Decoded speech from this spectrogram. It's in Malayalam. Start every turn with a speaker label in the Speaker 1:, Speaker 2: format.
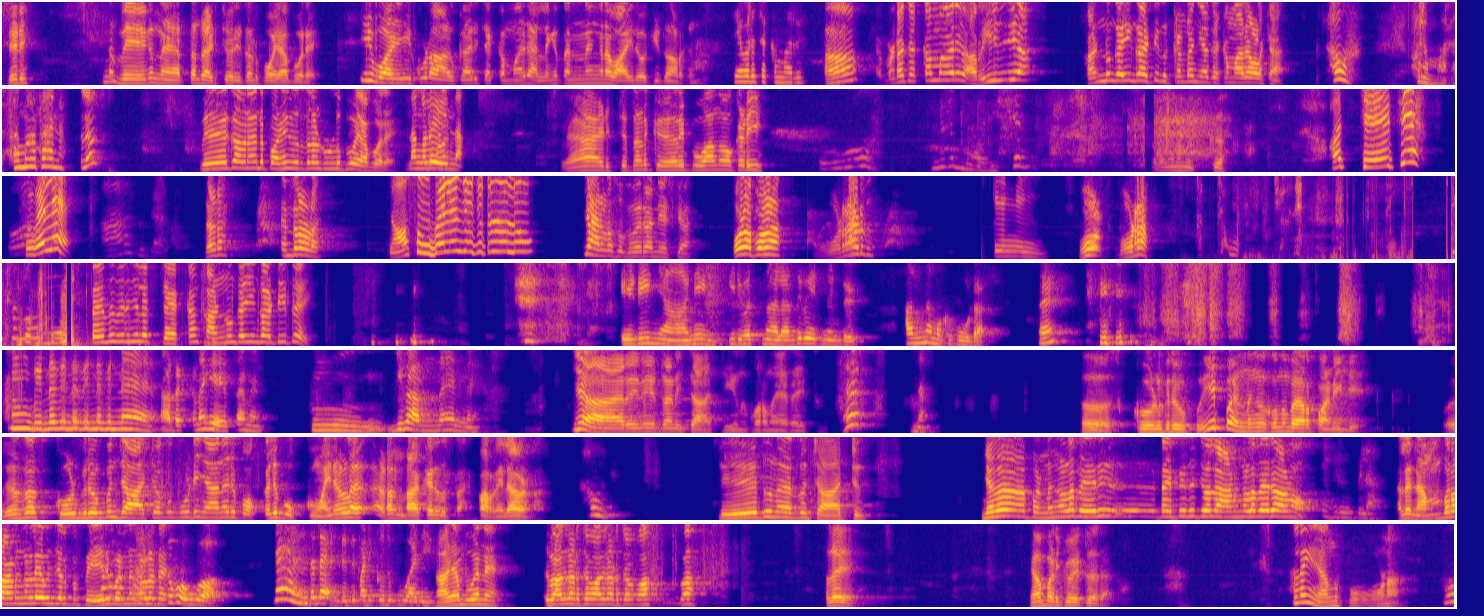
Speaker 1: ഡേടി വേഗം നേരത്തെ അടിച്ചു വരിട്ടാണ്ട് പോയാ പോരെ. ഈ വഴി കൂടെ ആൾക്കാർ ചെക്കന്മാര് അല്ലെങ്കിൽ തന്നെ ഇങ്ങനെ വായിൽ നോക്കിയിട്ട് നടക്കുന്നുണ്ട്
Speaker 2: എവിടെ ചെക്കന്മാര്?
Speaker 1: ആ? എവിടെ ചെക്കന്മാര്? അറിയില്ല. കണ്ണും കൈയും കാട്ടി നിക്കണ്ട ഞാൻ ചെക്കന്മാരെ വളക്കാൻ.
Speaker 2: ഹോ ഒരു മനസമാധാനം
Speaker 1: അല്ല വേഗം അവനെ പണി തീർത്തിട്ട് ഉള്ളിൽ പോയാ പോരെ. വേ അടിച്ചിട്ടാണ് കേറി പോവാൻ നോക്കടി. അങ്ങനെ നിക്കുക
Speaker 2: ആ ചേച്ചി സുഖല്ലേ?
Speaker 1: ഡാടാ എന്താ അവിടെ?
Speaker 2: ഞാൻ സുഖല്ലേ ചോദിച്ചിട്ടുള്ളൂ.
Speaker 1: ഞാനടാ സുഖവരം അന്വേഷിക്കാൻ പോടാ പോടാ. ഓടാ അവിടുന്ന്. ഓ ഓടാ. മുട്ടേന്ന് വിരിഞ്ഞില്ല ചെക്കൻ കണ്ണും കയ്യും കാട്ടിട്ടേ
Speaker 3: എടി ഞാനേ ഇരുപത്തിനാലാം തീയതി വരുന്നുണ്ട്. അന്ന് നമുക്ക് കൂടാ. ഏ? പിന്നെ പിന്നെ പിന്നെ പിന്നെ. നടക്കണ കേസാണ്. ഇജ്ജ് വന്ന തന്നെ
Speaker 1: ഈ ആരേനായിട്ടാണ് ഈ ചാറ്റ് ചെയ്യണ കുറെ നേരമായിട്ട് സ്കൂൾ ഗ്രൂപ്പ് ഈ പെണ്ണുങ്ങൾക്കൊന്നും വേറെ പണിയില്ലേ? ഒരു ദിവസം സ്കൂൾ ഗ്രൂപ്പും ചാറ്റും ഒക്കെ കൂടി ഞാനൊരു പൊക്കൽ പൊക്കും. അതിനുള്ള ഇട ഉണ്ടാക്കരുത് ഇട്ടാ പറഞ്ഞില്ല വേണ്ട. ഏത് നേരത്തും ചാറ്റ് ഇങ്ങനെ പെണ്ണുങ്ങളുടെ പേര് ടൈപ്പ് ചെയ്ത് ആണുങ്ങളുടെ പേരാണോ? അല്ല നമ്പർ ആണുങ്ങളുടെയും ചിലപ്പോ. പേര് പെണ്ണുങ്ങളുടെ
Speaker 3: പണിക്ക് പോവോ? ഞാൻ എന്താ തരണ്ടത്? പണിക്കൊന്ന് പോവാന്.
Speaker 1: ആ ഞാൻ പോവന്നെ. ഇത് വാതിലടച്ചോ വാതിലടച്ചോ. വാ വാ. അതെ ഞാൻ പണിക്ക് പോയിട്ട് വരാം. അല്ലെങ്കിൽ ഞാൻ ഒന്ന് പോണ.
Speaker 3: ഓ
